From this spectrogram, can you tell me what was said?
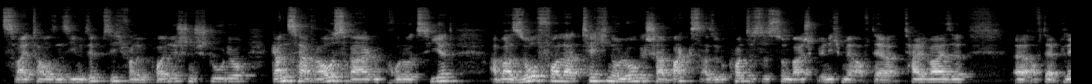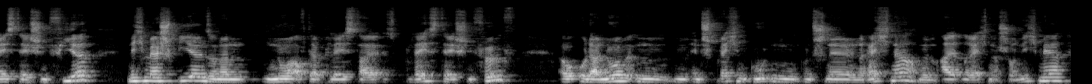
2077 von einem polnischen Studio, ganz herausragend produziert, aber so voller technologischer Bugs, also du konntest es zum Beispiel nicht mehr auf der, teilweise äh, auf der PlayStation 4 nicht mehr spielen, sondern nur auf der PlayStation 5 oder nur mit einem, entsprechend guten und schnellen Rechner, mit einem alten Rechner schon nicht mehr.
